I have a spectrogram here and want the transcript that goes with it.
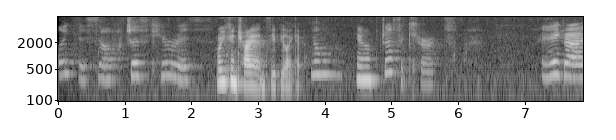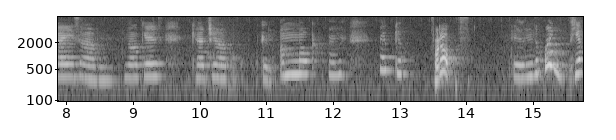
like this stuff. Just curious. Well, you can try it and see if you like it. No, Yeah. just a carrot. Hey guys, um, Nuggets, ketchup, and um, and napkin, What else? and the brains. Yeah,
